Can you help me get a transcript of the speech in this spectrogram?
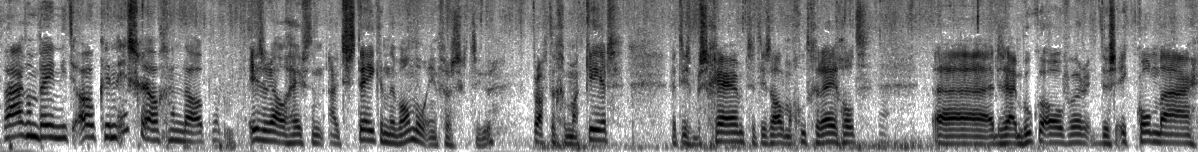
Waarom ben je niet ook in Israël gaan lopen? Israël heeft een uitstekende wandelinfrastructuur. Prachtig gemarkeerd. Het is beschermd. Het is allemaal goed geregeld. Uh, er zijn boeken over. Dus ik kon daar...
